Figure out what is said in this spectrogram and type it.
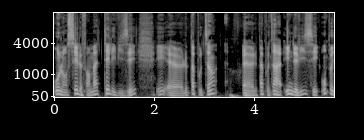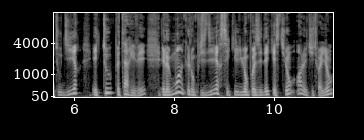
ont lancé le format télévisé et euh, le papotin euh, le papotin a une devise, c'est on peut tout dire et tout peut arriver. Et le moins que l'on puisse dire, c'est qu'ils lui ont posé des questions en le tutoyant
